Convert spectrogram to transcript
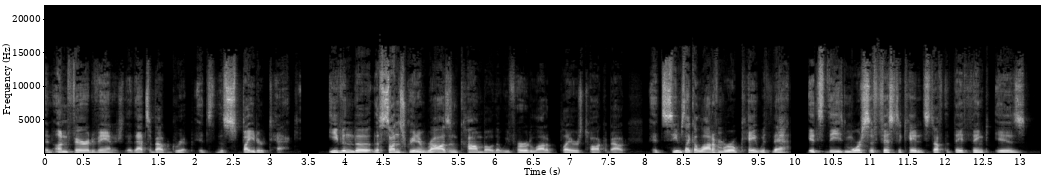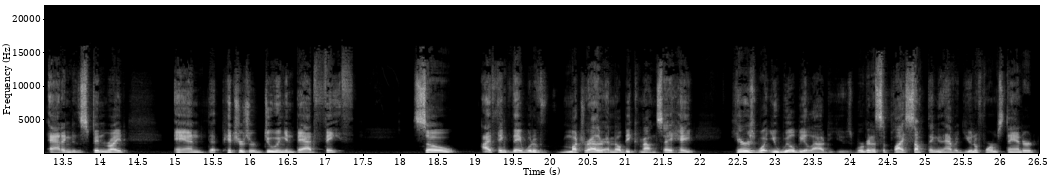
an unfair advantage. That that's about grip. It's the spider tack. Even the the sunscreen and rosin combo that we've heard a lot of players talk about. It seems like a lot of them are okay with that. It's the more sophisticated stuff that they think is adding to the spin rate and that pitchers are doing in bad faith. So I think they would have much rather MLB come out and say, hey, here's what you will be allowed to use. We're going to supply something and have a uniform standard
